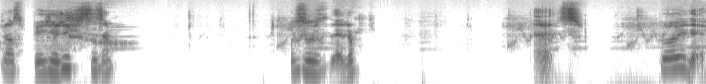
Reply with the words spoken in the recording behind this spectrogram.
biraz beceriksizim. Özür dilerim. Evet. Böyle.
